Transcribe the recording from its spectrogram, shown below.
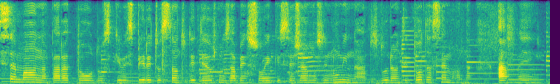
semana para todos, que o Espírito Santo de Deus nos abençoe e que sejamos iluminados durante toda a semana. Amém.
